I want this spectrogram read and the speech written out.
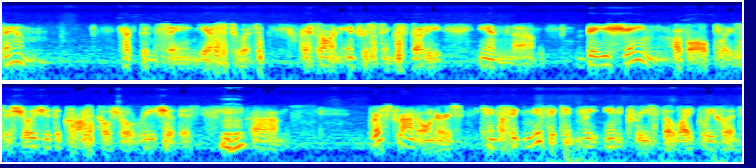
them have been saying yes to it. I saw an interesting study in uh, Beijing, of all places, shows you the cross cultural reach of this. Mm-hmm. Uh, restaurant owners can significantly increase the likelihood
